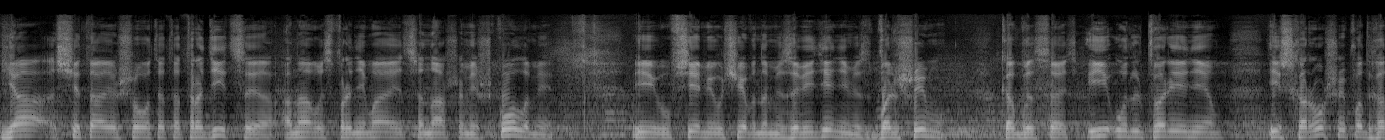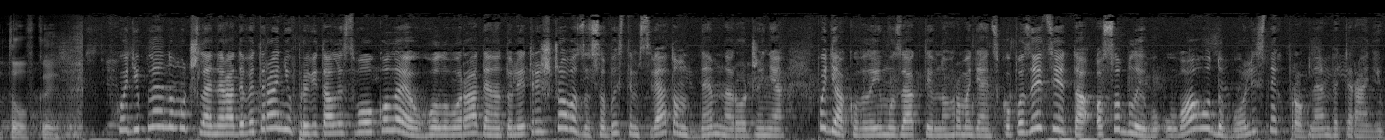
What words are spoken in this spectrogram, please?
Я считаю, что вот эта традиция, она воспринимается нашими школами и всеми учебными заведениями с большим, как бы сказать, и удовлетворением, и с хорошей подготовкой. Ході пленуму члени ради ветеранів привітали свого колегу, голову ради Анатолія Тріщова з особистим святом днем народження. Подякували йому за активну громадянську позицію та особливу увагу до болісних проблем ветеранів.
